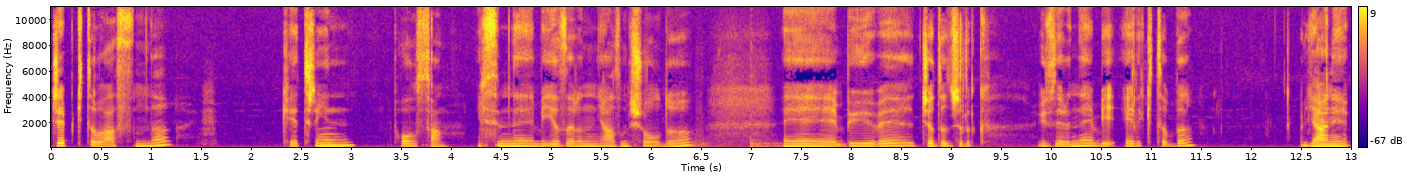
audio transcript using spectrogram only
cep kitabı aslında. Catherine Paulson isimli bir yazarın yazmış olduğu e, büyü ve cadıcılık üzerine bir el kitabı. Yani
